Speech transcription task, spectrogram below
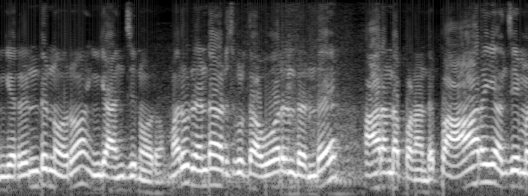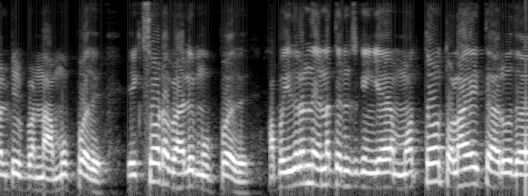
இங்கே ரெண்டுன்னு வரும் இங்கே அஞ்சுன்னு வரும். மறுபடியும் ரெண்டாக அடிச்சு கொடுத்தா ஓ ரெண்டு ரெண்டு ஆறண்டா பன்னெண்டு. இப்போ ஆறையும் அஞ்சையும் மல்டிபிள் பண்ணால் முப்பது. எக்ஸோட வேல்யூ முப்பது. அப்போ இதுலேருந்து என்ன தெரிஞ்சுக்கிங்க மொத்தம் தொள்ளாயிரத்தி அறுபது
